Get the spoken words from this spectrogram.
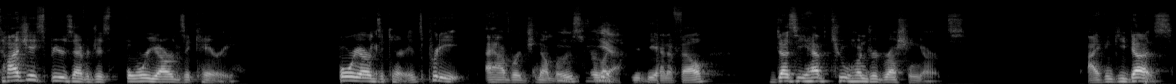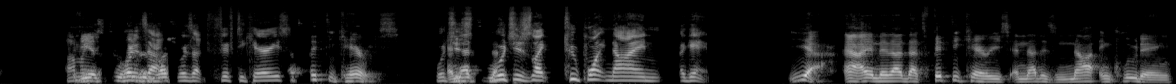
Tyjae Spears averages four yards a carry, four yards a carry, it's pretty average numbers for like yeah. the NFL. Does he have 200 rushing yards? I think he does. How many? What is that? what is that? Fifty carries. That's Fifty carries, which and is which is like two point nine a game. Yeah, and that, that's fifty carries, and that is not including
